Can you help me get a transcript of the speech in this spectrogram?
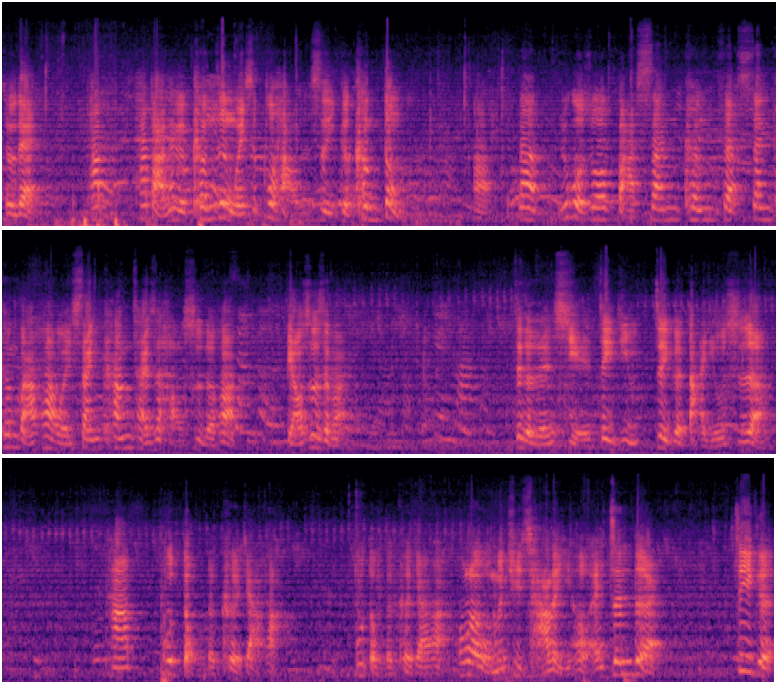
对不对？他他把那个坑认为是不好的，是一个坑洞啊。那如果说把三坑在三坑把它化为三康才是好事的话，表示什么？这个人写这句这个打油诗啊，他不懂得客家话，不懂得客家话。后来我们去查了以后，哎，真的，这个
